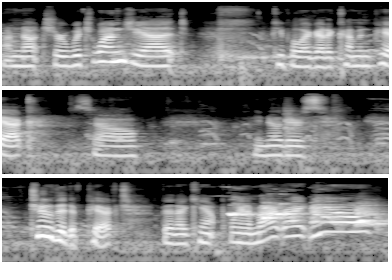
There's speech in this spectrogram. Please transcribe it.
I'm not sure which ones yet. People are going to come and pick. So, you know there's two that have picked, but I can't point them out right now.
